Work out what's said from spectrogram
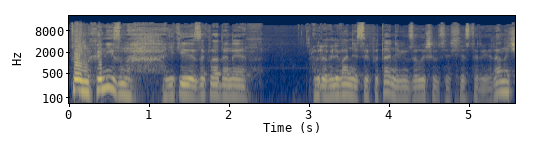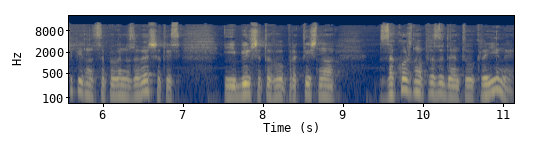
той механізм, який закладений врегулювання цих питань він залишився ще старий. Рано чи пізно це повинно завершитись, і більше того, практично за кожного президента України,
